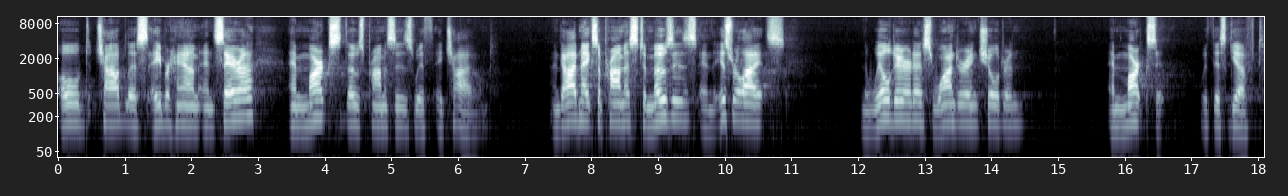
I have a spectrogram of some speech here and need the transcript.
old childless Abraham and Sarah and marks those promises with a child. And God makes a promise to Moses and the Israelites, and the wilderness wandering children, and marks it with this gift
